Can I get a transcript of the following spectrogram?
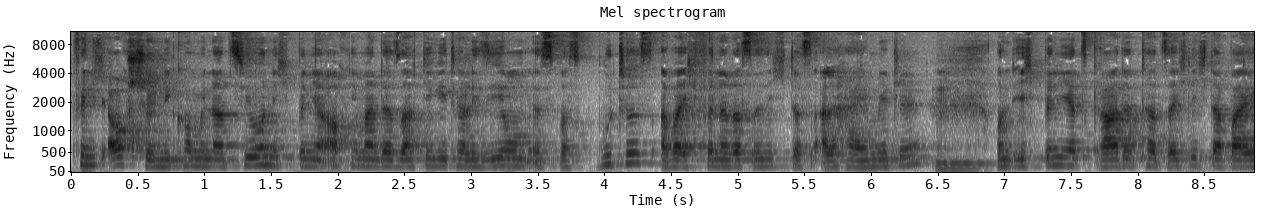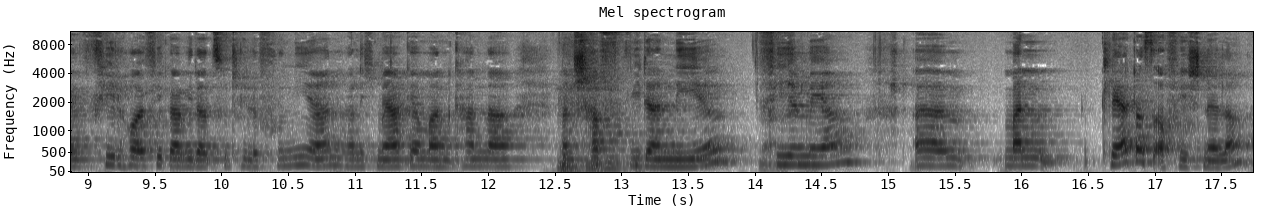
Finde ich auch schön, die Kombination. Ich bin ja auch jemand, der sagt, Digitalisierung ist was Gutes, aber ich finde das nicht das Allheilmittel. Mhm. Und ich bin jetzt gerade tatsächlich dabei, viel häufiger wieder zu telefonieren, weil ich merke, man kann da, man mhm. schafft wieder Nähe, ja, viel mehr. Ähm, man klärt das auch viel schneller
